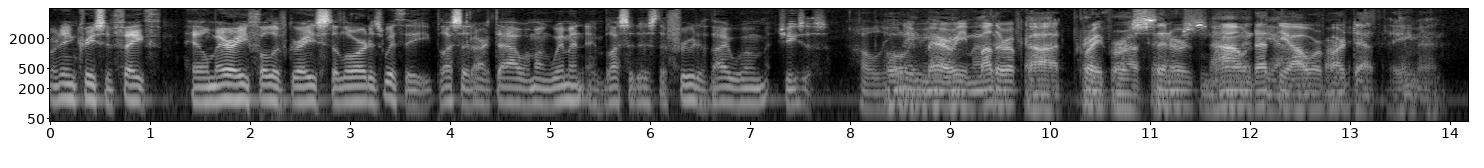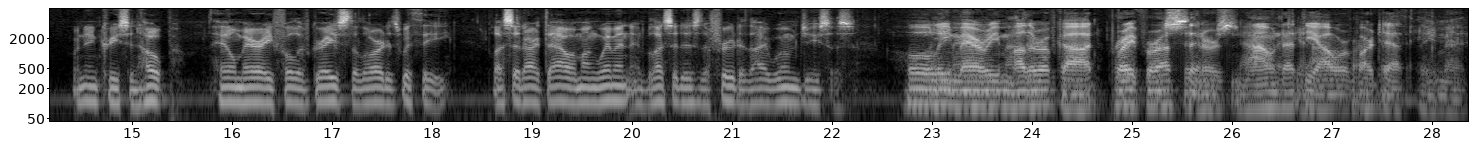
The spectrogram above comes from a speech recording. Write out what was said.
For an increase of faith, Hail Mary, full of grace, the Lord is with thee. Blessed art thou among women, and blessed is the fruit of thy womb, Jesus. Holy, Holy Mary, Mother of God, pray for us sinners, now and at the hour of our death. Amen. For an increase in hope, Hail Mary, full of grace, the Lord is with thee. Blessed art thou among women, and blessed is the fruit of thy womb, Jesus. Holy Mary, Mother of God, pray for us sinners, now and at the hour of our death. Amen.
